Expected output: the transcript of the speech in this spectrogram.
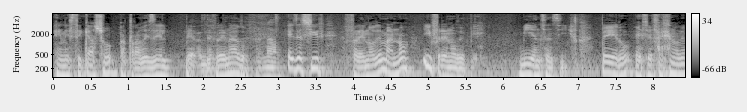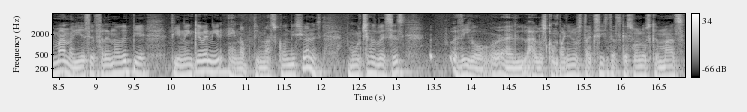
en este caso, a través del pedal de frenado. Es decir, freno de mano y freno de pie. Bien sencillo. Pero ese freno de mano y ese freno de pie tienen que venir en óptimas condiciones. Muchas veces digo, a los compañeros taxistas, que son los que más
